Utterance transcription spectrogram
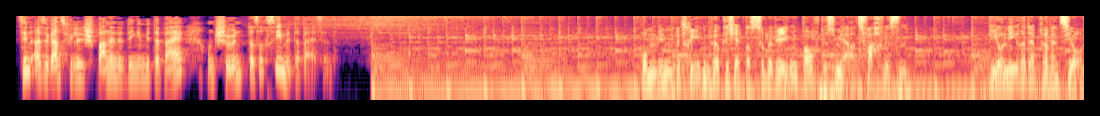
Sind also ganz viele spannende Dinge mit dabei und schön, dass auch Sie mit dabei sind. Um in Betrieben wirklich etwas zu bewegen, braucht es mehr als Fachwissen. Pioniere der Prävention.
